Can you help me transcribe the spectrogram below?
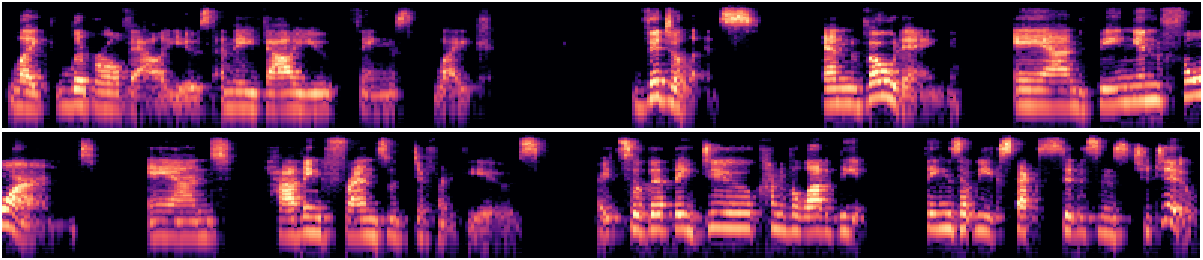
like liberal values and they value things like vigilance and voting and being informed and having friends with different views, right? So that they do kind of a lot of the things that we expect citizens to do.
